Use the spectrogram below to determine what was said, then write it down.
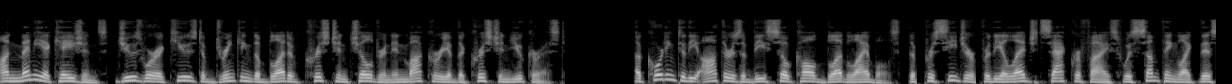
On many occasions, Jews were accused of drinking the blood of Christian children in mockery of the Christian Eucharist. According to the authors of these so-called blood libels, the procedure for the alleged sacrifice was something like this,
